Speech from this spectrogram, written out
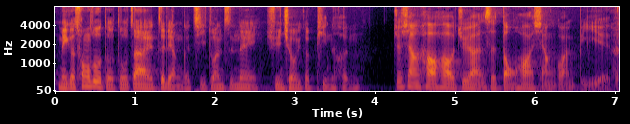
每个创作者都在这两个极端之内寻求一个平衡。就像浩浩居然是动画相关毕业的，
